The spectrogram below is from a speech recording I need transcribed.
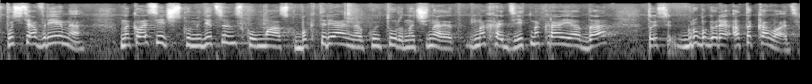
Спустя время на классическую медицинскую маску бактериальная культура начинает находить на края, да, то есть, грубо говоря, атаковать.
